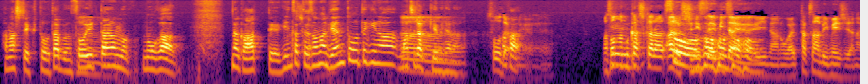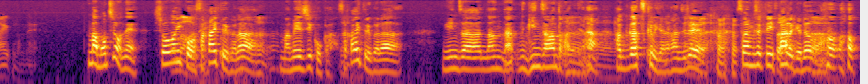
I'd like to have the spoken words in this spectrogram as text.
話していくと多分そういったようなのがなんかあって銀座ってそんなに伝統的な街だっけみたいうん。なそうだよね、まあ、そんな昔からある老舗みたいなのがたくさんあるイメージじゃないもんね。まあもちろんね昭和以降栄えてるから、うんまあ、明治以降か。うん栄えてるから、銀座なんだ銀座なんとかみたいうん。な箔がつくみたいな感じでそういう店っていっぱいあるけど、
